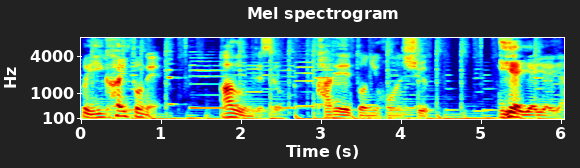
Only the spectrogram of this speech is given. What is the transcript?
これ意外とね、合うんですよ。カレーと日本酒。いやいやいやいや、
